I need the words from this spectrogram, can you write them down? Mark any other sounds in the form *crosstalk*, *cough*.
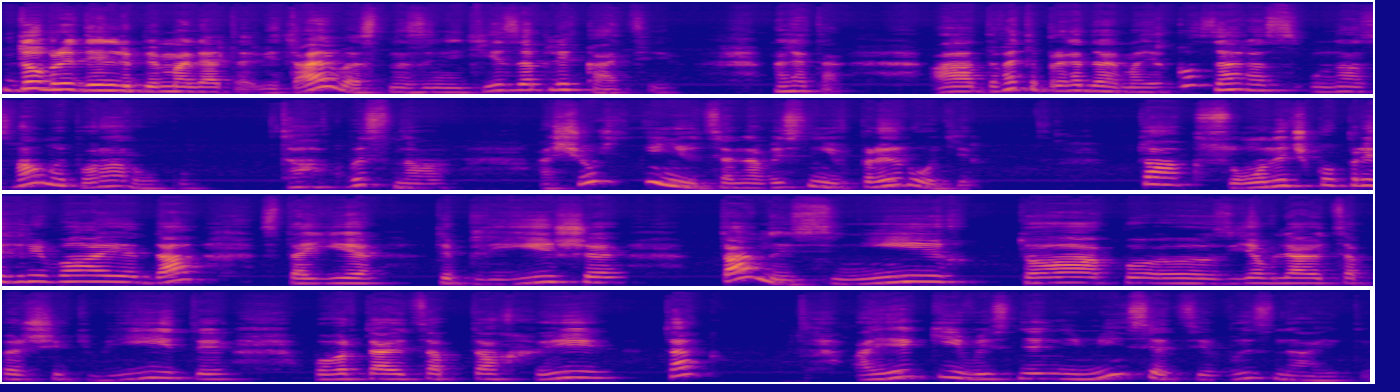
Добрий день, любі малята! Вітаю вас на занятті з аплікації. Малята, а давайте пригадаємо, яка зараз у нас з вами пора року. Так, весна. А що ж змінюється навесні в природі? Так, сонечко пригріває, да? стає тепліше, тане сніг, так, з'являються перші квіти, повертаються птахи. Так? А які весняні місяці ви знаєте?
